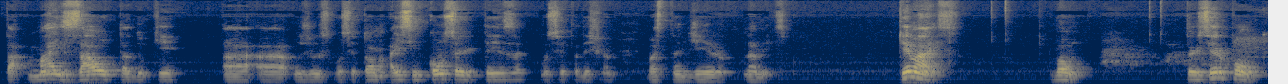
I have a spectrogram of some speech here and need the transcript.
está mais alta do que a, a, os juros que você toma, aí sim, com certeza, você está deixando bastante dinheiro na mesa. O que mais? Bom, terceiro ponto.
